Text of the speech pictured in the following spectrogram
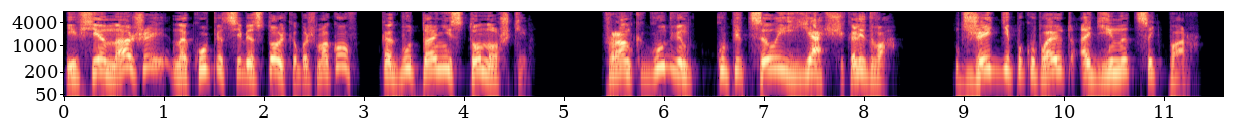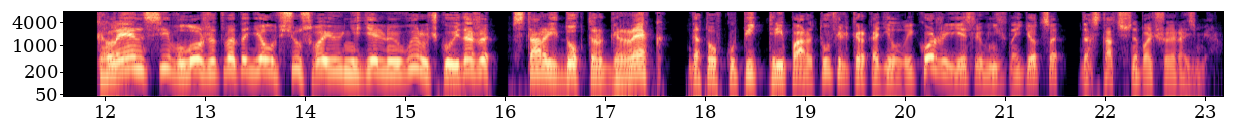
и все наши накупят себе столько башмаков, как будто они стоножки. Франк Гудвин купит целый ящик или два. Джедди покупают одиннадцать пар. Кленси вложит в это дело всю свою недельную выручку, и даже старый доктор Грег готов купить три пары туфель крокодиловой кожи, если у них найдется достаточно большой размер.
